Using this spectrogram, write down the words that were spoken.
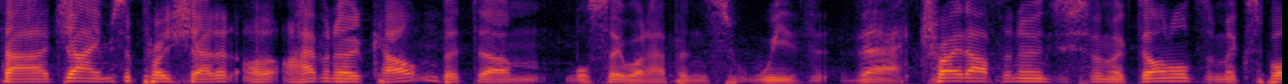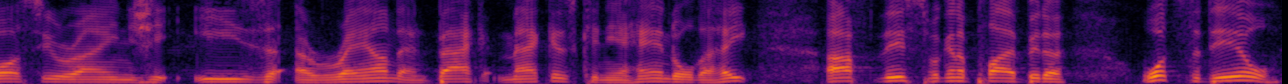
Uh, James, appreciate it. I, I haven't heard Carlton, but um, we'll see what happens with that. Trade afternoons is for McDonald's. The McSpicy range is around and back at Macca's. Can you handle the heat? After this, we're going to play a bit of What's the Deal,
